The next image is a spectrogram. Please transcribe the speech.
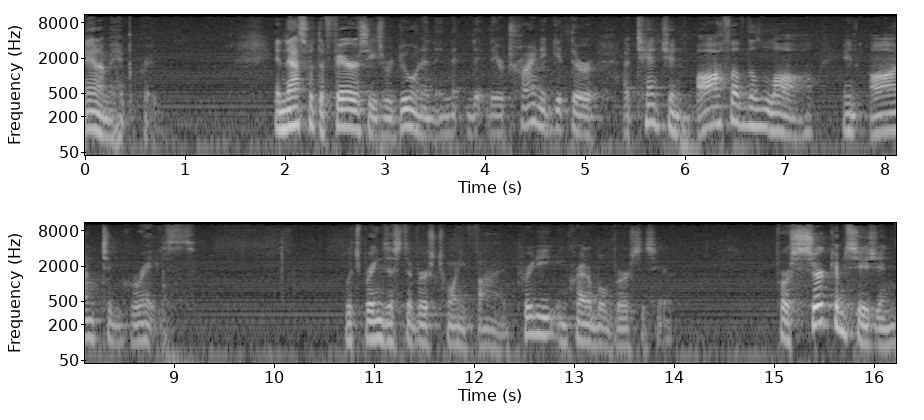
and I'm a hypocrite. And that's what the Pharisees were doing. And they're trying to get their attention off of the law and on to grace. Which brings us to verse 25. Pretty incredible verses here. For circumcision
